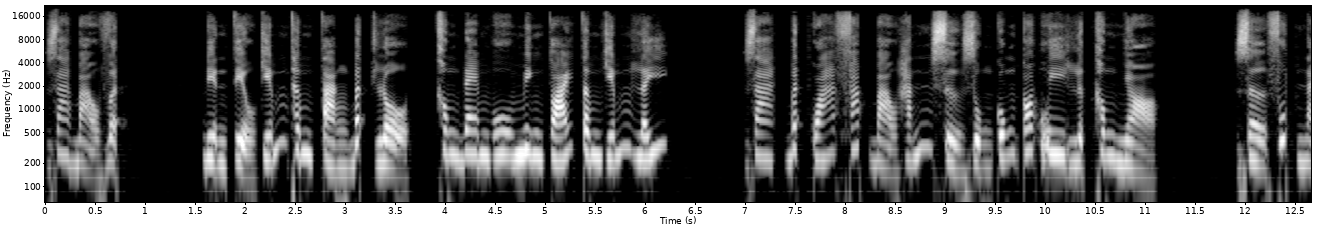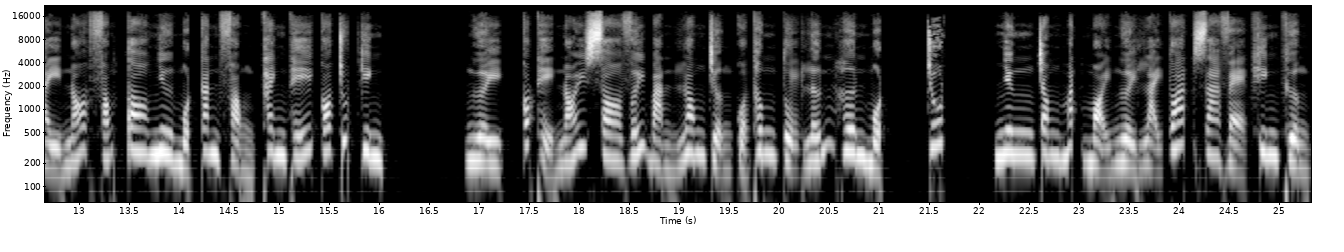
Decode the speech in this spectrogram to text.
Ra bảo vật. điền tiểu kiếm thâm tàng bất lộ. Không đem u minh toái tâm kiếm lấy. Ra bất quá pháp bảo hắn sử dụng cũng có uy lực không nhỏ. Giờ phút này nó phóng to như một căn phòng thanh thế có chút kinh. Người có thể nói so với bàn long trượng của thông tuệ lớn hơn một chút. Nhưng trong mắt mọi người lại toát ra vẻ khinh thường,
